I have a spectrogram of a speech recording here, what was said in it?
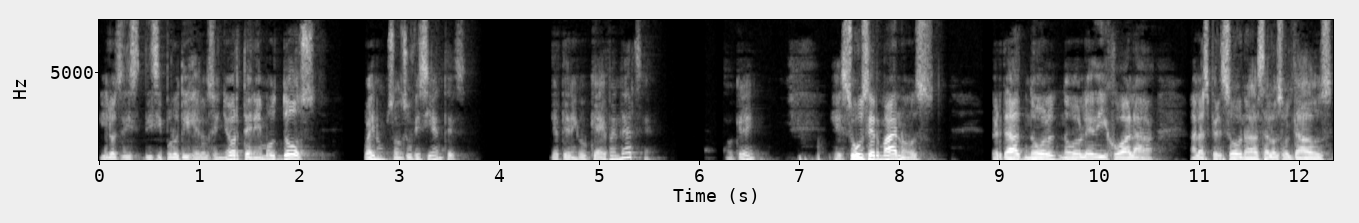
Y los discípulos dijeron, Señor, tenemos dos. Bueno, son suficientes. Ya tienen que defenderse. ¿Ok? Jesús, hermanos, ¿verdad? No, no le dijo a a las personas, a los soldados,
